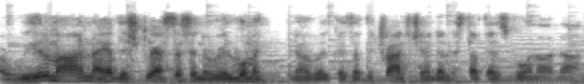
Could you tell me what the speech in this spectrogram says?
a real man, I have to stress this, and a real woman, you know, because of the transgender and the stuff that's going on now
